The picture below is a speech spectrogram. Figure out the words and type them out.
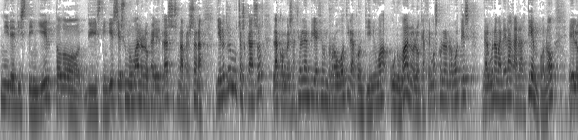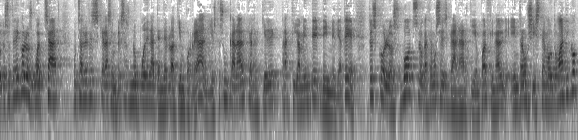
ni de distinguir todo, de distinguir si es un humano lo que hay detrás o es una persona. Y en otros muchos casos la conversación la empieza un robot y la continúa un humano. Lo que hacemos con el robot es de alguna manera ganar tiempo, ¿no? Eh, lo que sucede con los web chat muchas veces es que las empresas no pueden atenderlo a tiempo real y esto es un canal que requiere prácticamente de inmediatez. Entonces con los bots lo que hacemos es ganar tiempo. Al final entra un sistema automático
